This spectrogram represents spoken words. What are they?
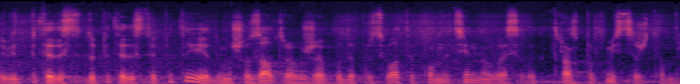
від 50 до 55. Я думаю, що завтра вже буде працювати повноцінно весь електротранспорт в місті Житомир.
